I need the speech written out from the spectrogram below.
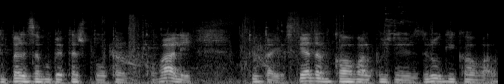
w Belzebubie też było pełno kowali. Tutaj jest jeden kowal, później jest drugi kowal.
